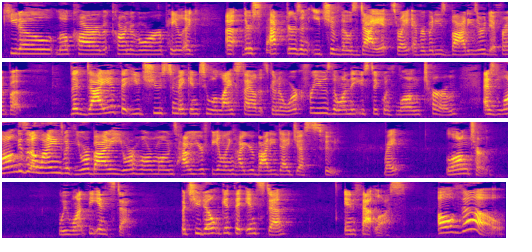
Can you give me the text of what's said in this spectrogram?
keto, low carb, carnivore, paleo, like uh, there's factors in each of those diets, right? Everybody's bodies are different, but the diet that you choose to make into a lifestyle that's going to work for you is the one that you stick with long term as long as it aligns with your body, your hormones, how you're feeling, how your body digests food, right? Long term. We want the Insta, but you don't get the Insta in fat loss. Although,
